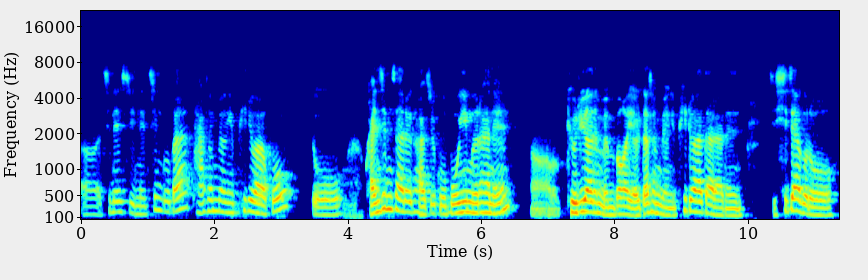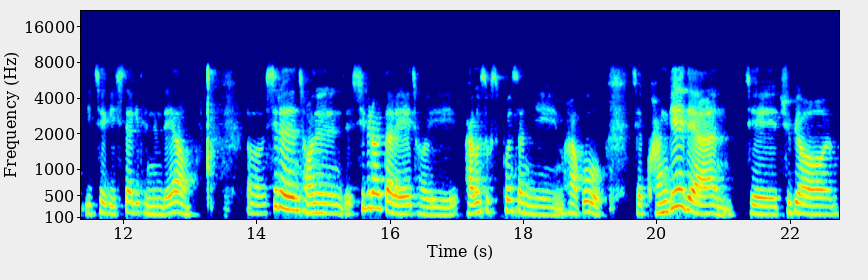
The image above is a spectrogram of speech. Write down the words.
어, 지낼 수 있는 친구가 다섯 명이 필요하고 또 관심사를 가지고 모임을 하는 어, 교류하는 멤버가 열다섯 명이 필요하다라는 시작으로 이 책이 시작이 됐는데요. 어, 실은 저는 이제 11월 달에 저희 박은숙 스폰서님하고 제 관계에 대한 제 주변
